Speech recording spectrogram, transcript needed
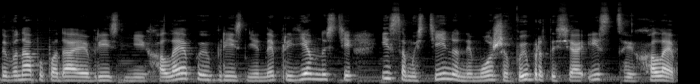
де вона попадає в різні халепи, в різні неприємності і самостійно не може вибратися із цих халеп.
